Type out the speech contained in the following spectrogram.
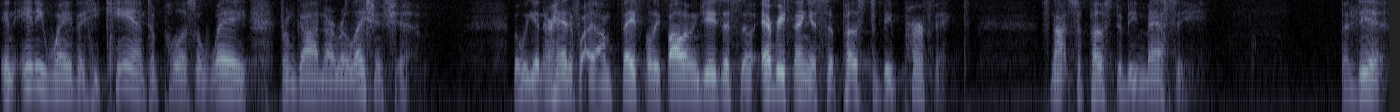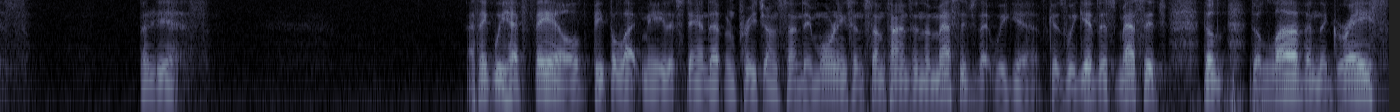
in any way that he can to pull us away from God and our relationship. But we get in our head if I'm faithfully following Jesus, so everything is supposed to be perfect. It's not supposed to be messy. But it is. But it is. I think we have failed, people like me that stand up and preach on Sunday mornings, and sometimes in the message that we give, because we give this message, the, the love and the grace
